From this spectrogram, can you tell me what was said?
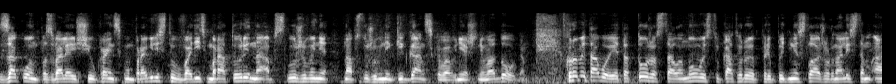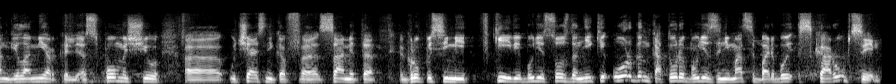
закон, позволяющий украинскому правительству вводить мораторий на обслуживание, на обслуживание гигантского внешнего долга. Кроме того, это тоже стало новостью, которую преподнесла журналистам Ангела Меркель. С помощью э, участников э, саммита Группы Семи в Киеве будет создан некий орган, который будет заниматься заниматься борьбой с коррупцией.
